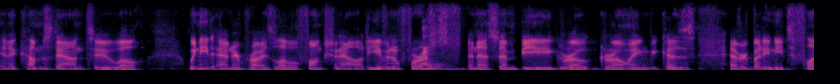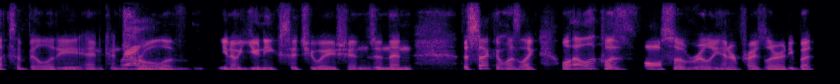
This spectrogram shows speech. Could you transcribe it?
and it comes down to well we need enterprise level functionality, even if we're right. an SMB grow, growing, because everybody needs flexibility and control right. of you know unique situations. And then the second was like, well, Eloqua was also really enterprise ready, but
